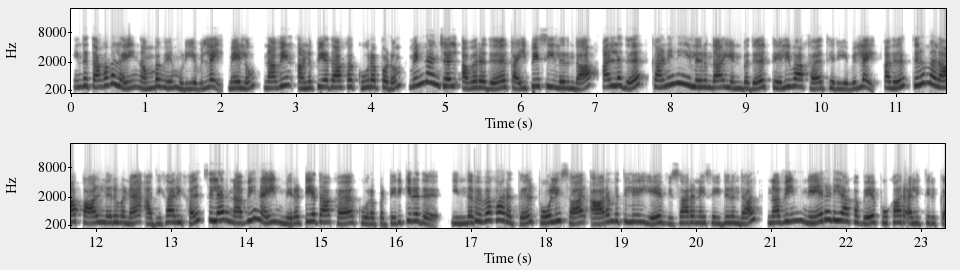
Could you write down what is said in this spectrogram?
இந்த தகவலை நம்பவே முடியவில்லை. மேலும் நவீன் அனுப்பியதாக கூறப்படும் மின்னஞ்சல் அவரது கைபேசியிலிருந்தா அல்லது கணினியிலிருந்தா என்பது தெளிவாக தெரியவில்லை. அது திருமலா பால் நிறுவன அதிகாரிகள் சிலர் நவீனை மிரட்டியதாக கூறப்பட்டிருக்கிறது. இந்த விவகாரத்தில் போலீசார் ஆரம்பத்திலேயே விசாரணை செய்திருந்தால் நவீன் நேரடியாகவே புகார் அளித்திருக்க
